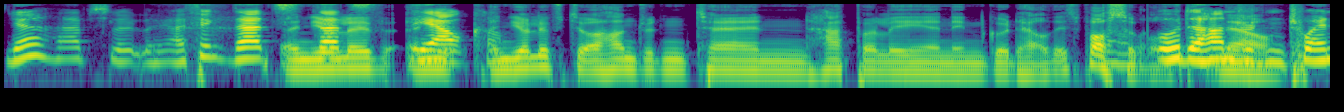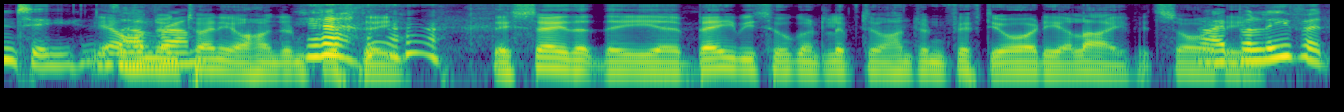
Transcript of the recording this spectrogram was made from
Yeah, absolutely. I think that's and you that's live the and you, outcome. and you live to 110 happily and in good health. It's possible. Or the Now- 120. yeah, 120 or 150. Yeah. They say that the uh, babies who are going to live to 150 are already alive. It's already. I believe it.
